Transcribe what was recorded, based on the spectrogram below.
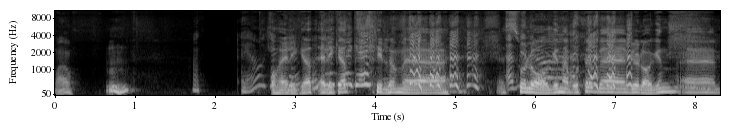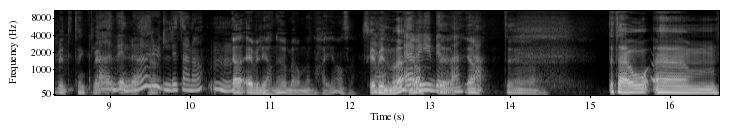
wow. Ja, okay, Og jeg liker at, okay, jeg liker at ok. til og med zoologen her borte, biologen, eh, begynte å tenke Ja, litt. Det begynner å rulle litt her nå. Mm. Ja, jeg vil gjerne høre mer om den haien. altså. Skal jeg begynne med det? Ja, jeg vil begynne med. ja, Ja. det, Dette er jo um,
